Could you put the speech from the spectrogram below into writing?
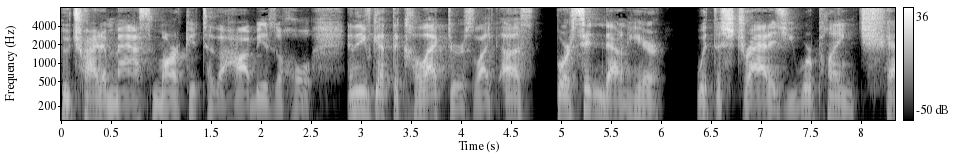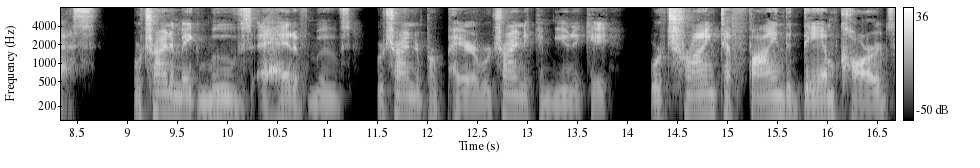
who try to mass market to the hobby as a whole. And then you've got the collectors like us who are sitting down here with the strategy. We're playing chess. We're trying to make moves ahead of moves. We're trying to prepare. We're trying to communicate. We're trying to find the damn cards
